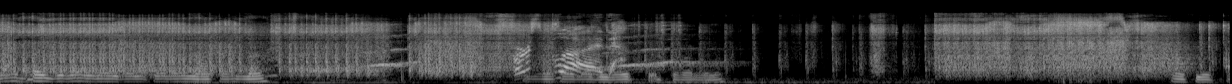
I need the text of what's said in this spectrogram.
নাহিদ ভাই যেভাবে নাই ভাই যেভাবে না করল First blood. রিভাইভ করতে পারব না ওকে ওকে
